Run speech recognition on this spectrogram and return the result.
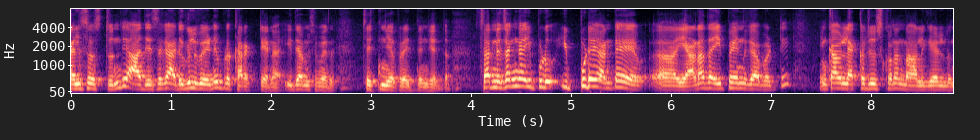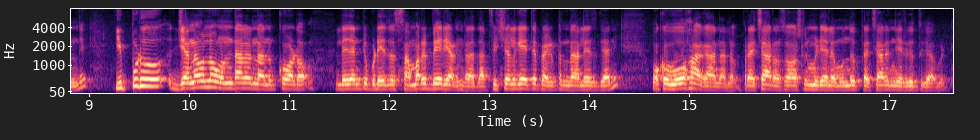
కలిసి వస్తుంది ఆ దిశగా అడుగులు వేయడం ఇప్పుడు కరెక్టేనా? ఇది అంశం మీద చర్చించే ప్రయత్నం చేద్దాం. సార్ నిజంగా ఇప్పుడు ఇప్పుడే అంటే ఏడాది అయిపోయింది కాబట్టి ఇంకా లెక్క చూసుకున్న నాలుగేళ్ళు ఉంది. ఇప్పుడు జనంలో ఉండాలని అనుకోవడం లేదంటే ఇప్పుడు ఏదో సమరబేరి అంటారు అది అఫీషియల్గా అయితే ప్రకటన రాలేదు కానీ ఒక ఊహాగానాలు ప్రచారం సోషల్ మీడియాలో ముందు ప్రచారం జరుగుతుంది కాబట్టి.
